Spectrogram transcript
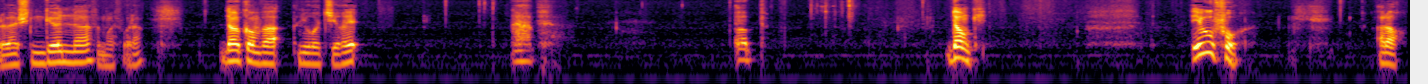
la machine gun là. Enfin bref, voilà. Donc on va lui retirer. Hop. Hop. Donc, et où faut Alors,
